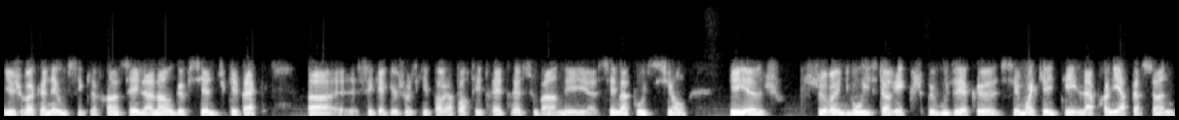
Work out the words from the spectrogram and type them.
et je reconnais aussi que le français est la langue officielle du Québec. Euh, c'est quelque chose qui n'est pas rapporté très, très souvent, mais euh, c'est ma position. Et euh, sur un niveau historique, je peux vous dire que c'est moi qui ai été la première personne,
